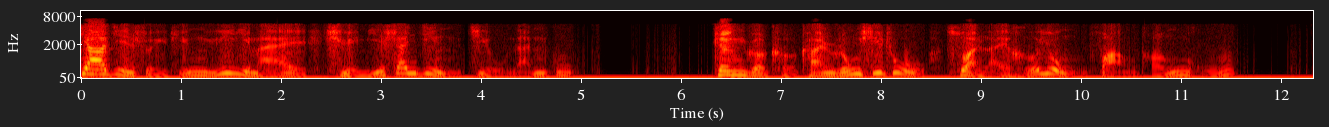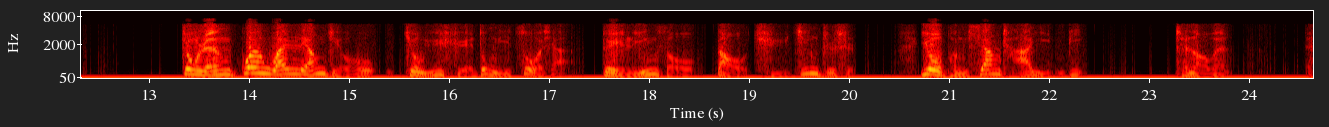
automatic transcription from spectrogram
家近水亭鱼一买，雪迷山径酒难估。真个可堪容膝处，算来何用访澎湖？众人观完良久，就于雪洞里坐下，对灵叟道取经之事，又捧香茶饮毕。陈老问：“哎，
